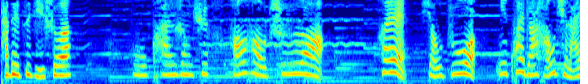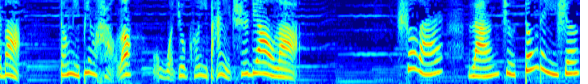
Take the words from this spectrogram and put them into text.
他对自己说：“哦，看上去好好吃啊！嘿，小猪，你快点好起来吧，等你病好了，我就可以把你吃掉了。”说完，狼就咚的一声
